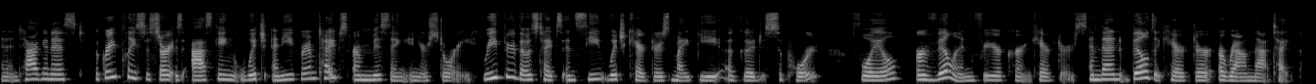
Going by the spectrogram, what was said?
an antagonist. A great place to start is asking which which Enneagram types are missing in your story. Read through those types and see which characters might be a good support foil, or villain for your current characters, and then build a character around that type.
